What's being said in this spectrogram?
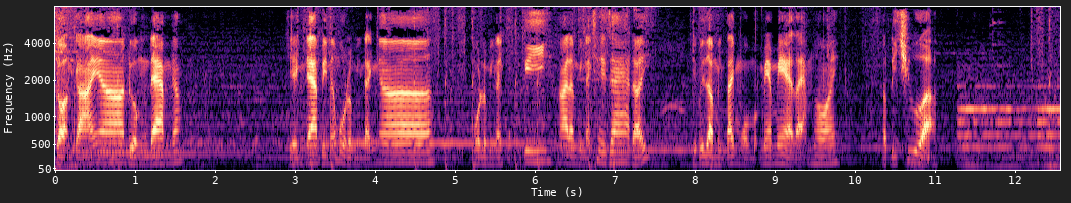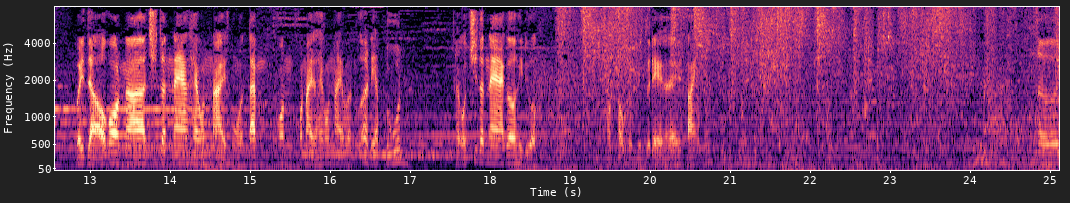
Chọn cái ờ, đường đam nhá. Chỉ anh đam tí nữa một là mình đánh ờ, một là mình đánh cookie hai là mình đánh xe ra đấy. Thì bây giờ mình tay một me me tạm thôi. Hợp lý chưa? Bây giờ có con uh, chitana thay con này xong rồi tam con con này thay con này và nữa là đẹp luôn. Phải có chitana cơ thì được. Còn không thì mình cứ để nó đây tay nhé nơi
